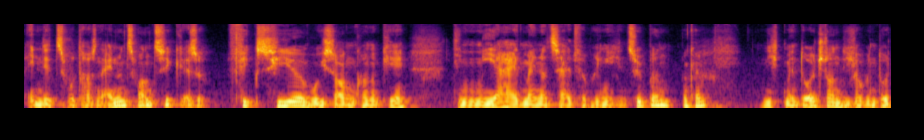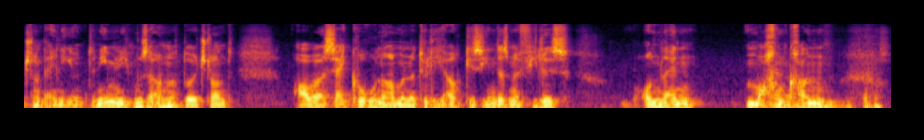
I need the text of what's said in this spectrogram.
Ende 2021, also fix hier, wo ich sagen kann, okay, die Mehrheit meiner Zeit verbringe ich in Zypern. Okay nicht mehr in Deutschland. Ich habe in Deutschland einige Unternehmen. Ich muss auch nach Deutschland. Aber seit Corona haben wir natürlich auch gesehen, dass man vieles online machen ja, kann. Natürlich.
